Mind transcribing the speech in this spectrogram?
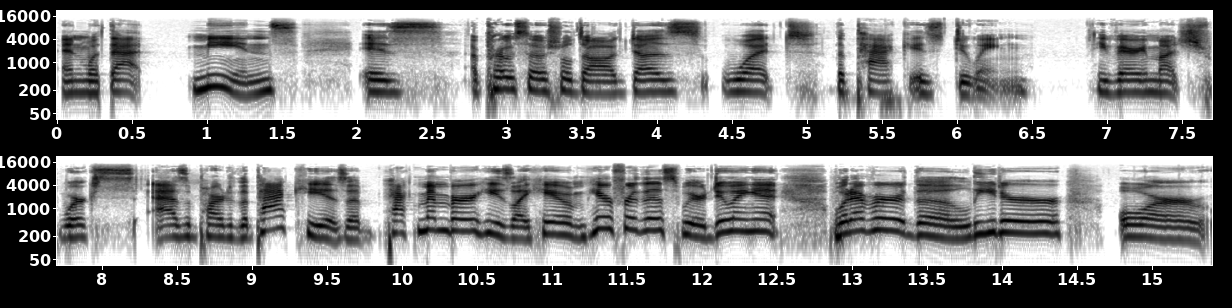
and what that means is a pro-social dog does what the pack is doing. He very much works as a part of the pack. He is a pack member. He's like, here, I'm here for this. We're doing it. Whatever the leader or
